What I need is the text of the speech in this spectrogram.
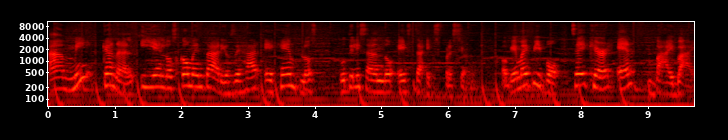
a mi canal y en los comentarios dejar ejemplos utilizando esta expresión. Ok, my people, take care and bye bye.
